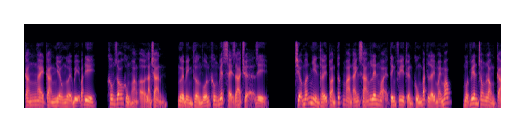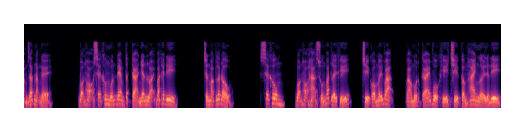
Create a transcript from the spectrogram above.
càng ngày càng nhiều người bị bắt đi, không rõ khủng hoảng ở lan tràn, người bình thường vốn không biết xảy ra chuyện gì. Triệu mẫn nhìn thấy toàn tức màn ánh sáng lên ngoại tinh phi thuyền cùng bắt lấy máy móc, một viên trong lòng cảm giác nặng nề. Bọn họ sẽ không muốn đem tất cả nhân loại bắt hết đi. Trần mặc lắc đầu. Sẽ không, bọn họ hạ xuống bắt lấy khí, chỉ có mấy vạn qua một cái vũ khí chỉ cầm hai người liền đi,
